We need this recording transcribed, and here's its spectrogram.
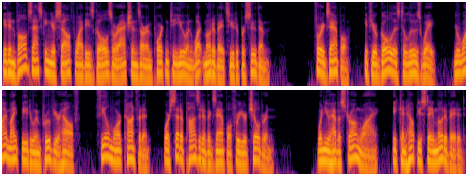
It involves asking yourself why these goals or actions are important to you and what motivates you to pursue them. For example, if your goal is to lose weight, your why might be to improve your health, feel more confident, or set a positive example for your children. When you have a strong why, it can help you stay motivated,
